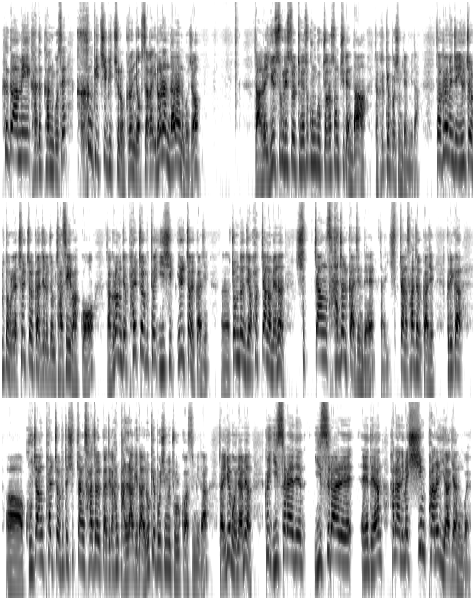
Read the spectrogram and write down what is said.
흑암이 가득한 곳에 큰 빛이 비추는 그런 역사가 일어난다라는 거죠. 자, 그래 예수 그리스도를 통해서 궁극적으로 성취된다. 자, 그렇게 보시면 됩니다. 자, 그러면 이제 1절부터 우리가 7절까지를 좀 자세히 봤고, 자, 그러면 이제 8절부터 21절까지 어, 좀 더 이제 확장하면은 10장 4절까지인데, 자, 10장 4절까지. 그러니까 어, 9장 8절부터 10장 4절까지가 한 단락이다. 이렇게 보시면 좋을 것 같습니다. 자, 이게 뭐냐면 그 이스라엘에 이스라엘에 대한 하나님의 심판을 이야기하는 거예요.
